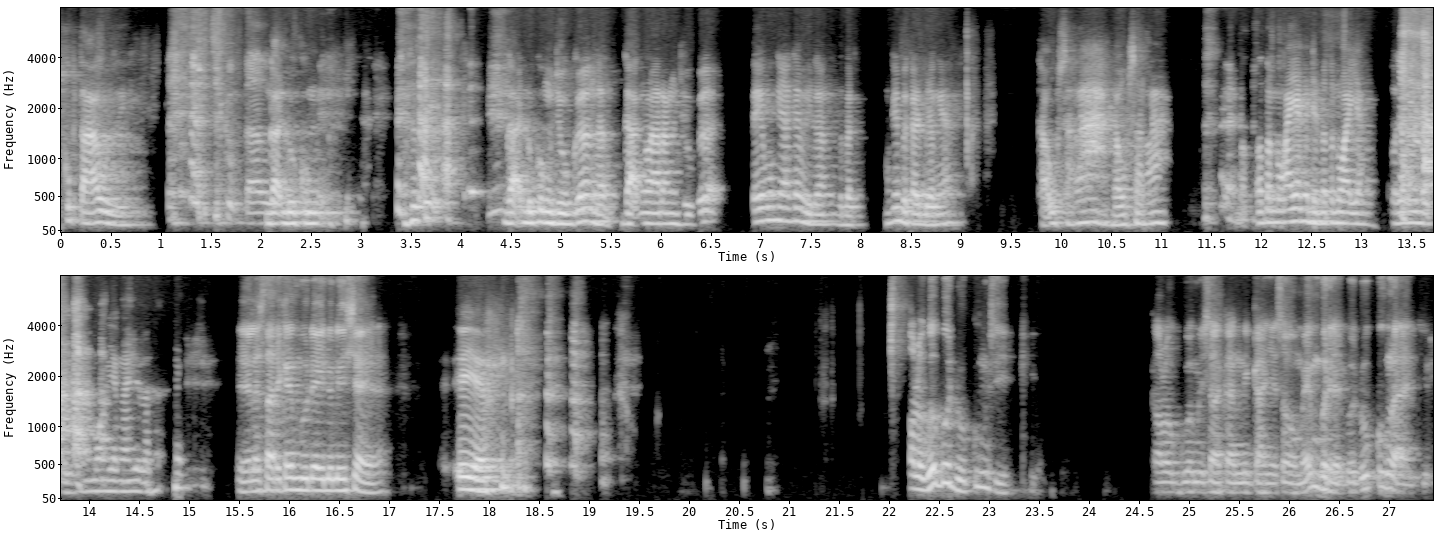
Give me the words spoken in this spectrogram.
cukup tahu sih Cukup tahu. nggak dukung nggak dukung juga nggak nggak ngelarang juga saya mungkin akan bilang mungkin bakal bilangnya nggak usah lah nggak usah lah nonton wayang aja nonton wayang wayang aja nonton wayang aja lah Ya lestarikan budaya Indonesia ya. iya Kalau gua gua dukung sih. Kalau gua misalkan nikahnya sama member ya gua dukung lah anjir.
